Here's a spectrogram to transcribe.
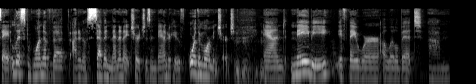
say, list one of the, I don't know, seven Mennonite churches in Vanderhoof or the Mormon church. Mm-hmm, mm-hmm. And maybe if they were a little bit um,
